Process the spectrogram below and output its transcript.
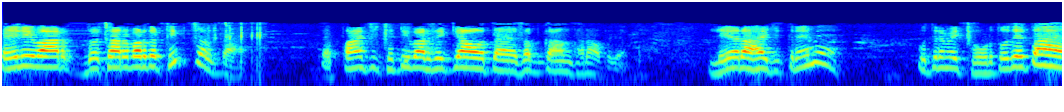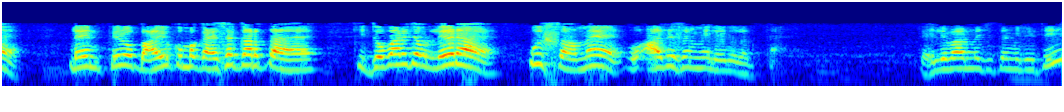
पहली बार, दो चार बार तो ठीक चलता है तो पाँच छठी बार से क्या होता है, सब काम खराब हो जाता है। ले रहा है जितने में उतने में छोड़ तो देता है। लेकिन फिर वो वायु कुंभक ऐसे करता है कि दोबारा जब ले रहा है, उस समय वो आधे समय में लेने लगता है। पहली बार में जितने मिली थी,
